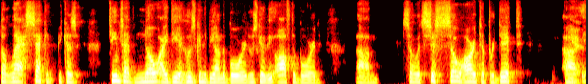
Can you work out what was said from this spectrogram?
the last second because teams have no idea who's going to be on the board, who's going to be off the board. Um, so it's just so hard to predict uh, yeah.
